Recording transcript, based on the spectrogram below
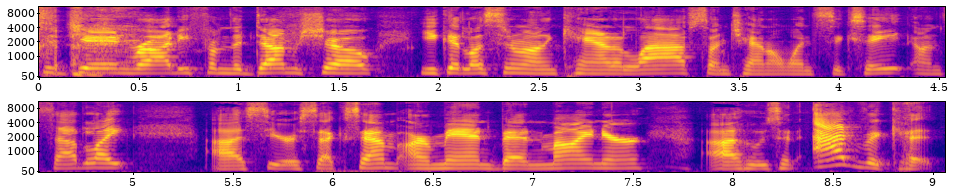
to Jay and Roddy from The Dumb Show. You could listen on Canada Laughs on Channel 168 on satellite, uh, Sirius XM. Our man, Ben Miner, uh, who's an advocate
